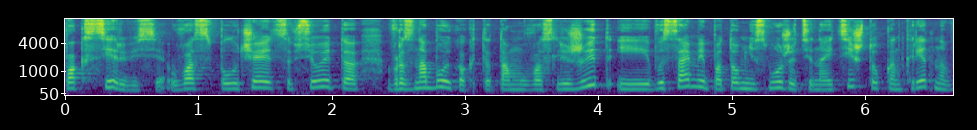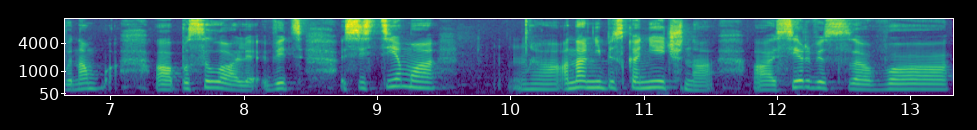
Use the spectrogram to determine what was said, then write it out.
пакс-сервисе. У вас получается все это в разнобой как-то там у вас лежит, и вы сами потом не сможете найти, что конкретно вы нам а, посылали. Ведь система она не бесконечна. А сервис в,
